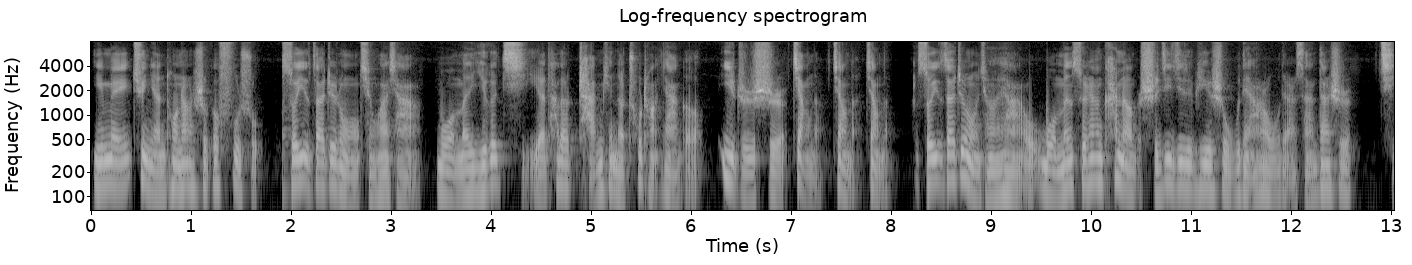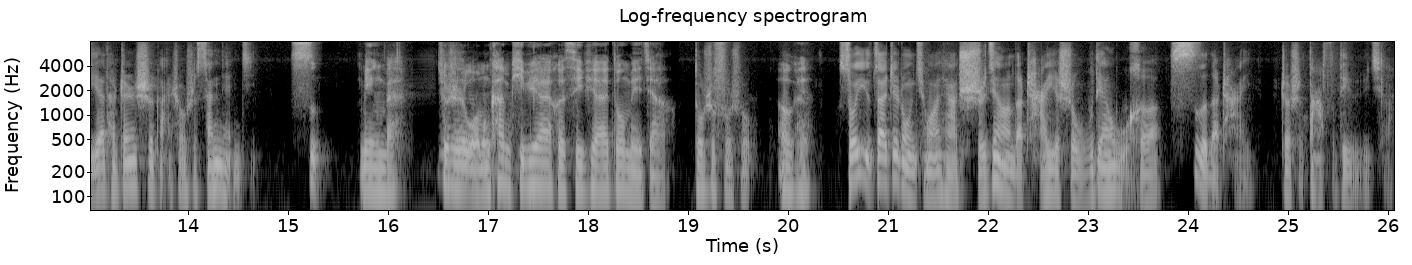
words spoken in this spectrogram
因为去年通胀是个负数，所以在这种情况下，我们一个企业它的产品的出厂价格一直是降的、降的、降的。所以在这种情况下，我们虽然看到实际 GDP 是五点二、五点三，但是企业它真实感受是三点几、四，明白？就是我们看 PPI 和 CPI 都没加。都是负数。OK，所以在这种情况下，实际上的差异是五点五和四的差异，这是大幅低于预期了。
